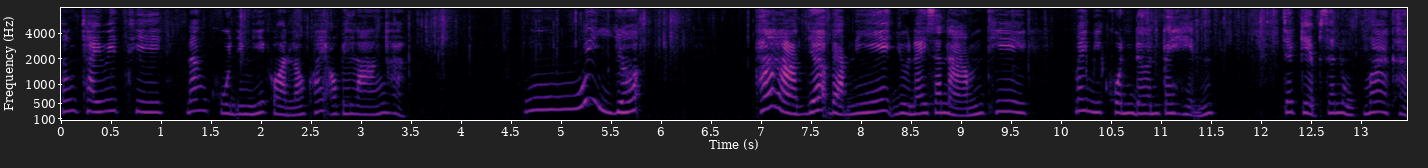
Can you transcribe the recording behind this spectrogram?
ต้องใช้วิธีนั่งขูดอย่างนี้ก่อนแล้วค่อยเอาไปล้างค่ะอุ้ยเยอะ ถ้าหากเยอะแบบนี้อยู่ในสนามที่ไม่มีคนเดินไปเห็น จะเก็บสนุกมากค่ะ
